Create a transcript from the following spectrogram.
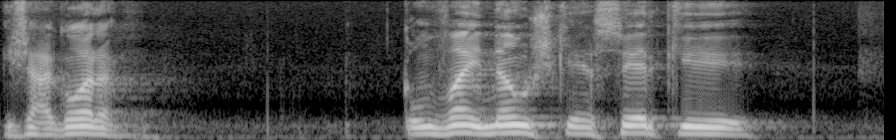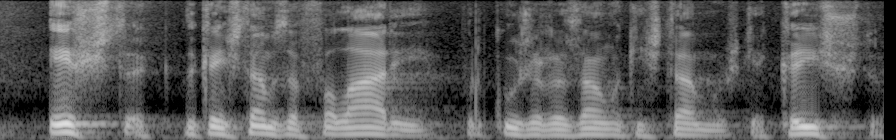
E já agora, convém não esquecer que este de quem estamos a falar e por cuja razão aqui estamos, que é Cristo,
